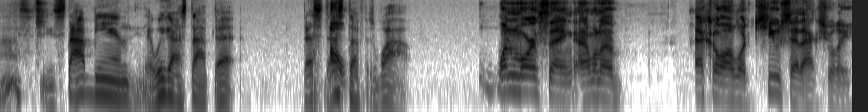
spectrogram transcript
uh, stop being. Yeah, we gotta stop that. That's that oh, stuff is wild. One more thing, I want to echo on what Q said. Actually,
